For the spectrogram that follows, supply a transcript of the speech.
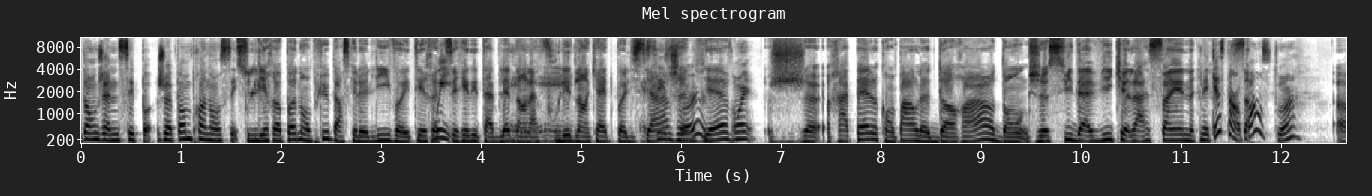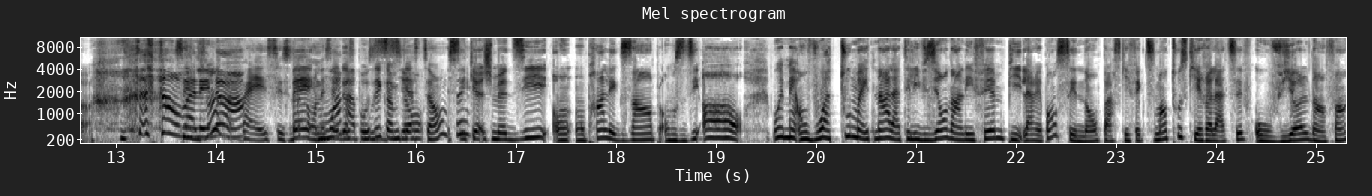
Donc, je ne sais pas. Je vais pas me prononcer. Tu le liras pas non plus parce que le livre a été Oui. retiré des tablettes dans la foulée de l'enquête policière. Geneviève, Oui. je rappelle qu'on parle d'horreur, donc je suis d'avis que la scène... Mais qu'est-ce que t'en penses, toi? Ah. on va aller dur, là. hein? Ben, c'est ça Ben, qu'on essaie de se poser comme question. C'est que je me dis, on, on prend l'exemple, on se dit, oh, oui, mais on voit tout maintenant à la télévision, dans les films. Puis la réponse, c'est non, parce qu'effectivement, tout ce qui est relatif au viol d'enfants,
